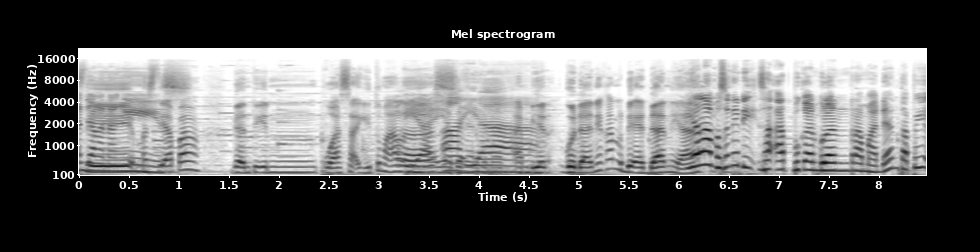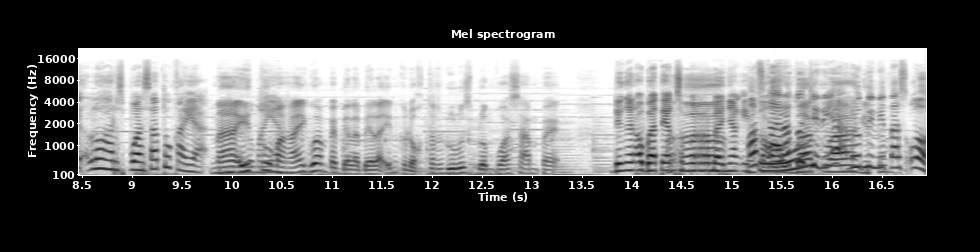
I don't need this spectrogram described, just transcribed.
mesti jangan nangis. mesti apa gantiin puasa gitu males. iya, iya, Ah, iya. Ambien godaannya kan lebih edan ya. Iyalah maksudnya di saat bukan bulan Ramadan tapi lo harus puasa tuh kayak Nah itu lumayan. makanya gua sampai bela-belain ke dokter dulu sebelum puasa sampai dengan obat yang super Ah. banyak Oh itu. sekarang tuh jadinya lah, gitu. rutinitas lo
